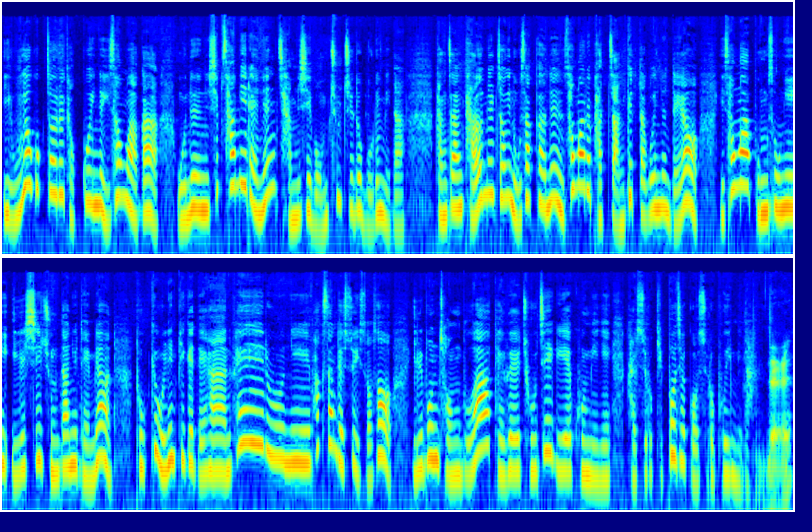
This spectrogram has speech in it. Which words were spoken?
이 우여곡절을 겪고 있는 이 성화가 오는 13일에는 잠시 멈출지도 모릅니다. 당장 다음 일정인 오사카는 성화를 받지 않겠다고 했는데요. 이 성화 봉송이 일시 중단이 되면 도쿄 올림픽에 대한 회의론이 확산될 수 있어서 일본 정부와 대회 조직위의 고민이 갈수록 깊어질 것으로 보입니다. 네.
